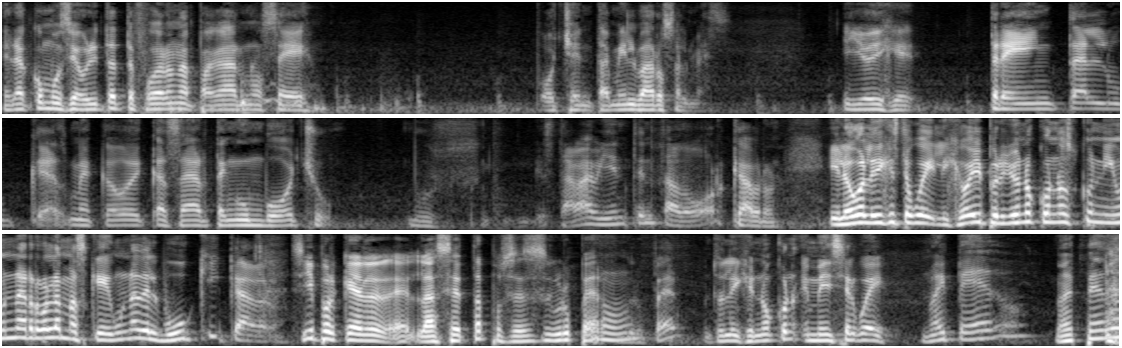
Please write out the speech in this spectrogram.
Era como si ahorita te fueran a pagar, no sé, 80 mil baros al mes. Y yo dije, 30 lucas, me acabo de casar, tengo un bocho. Pues estaba bien tentador, cabrón. Y luego le dije a este güey, le dije, oye, pero yo no conozco ni una rola más que una del Buki, cabrón. Sí, porque el- la Z, pues es grupero, ¿no? Grupero. Entonces le dije, no, con-". y me dice el güey, no hay pedo. No hay pedo.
